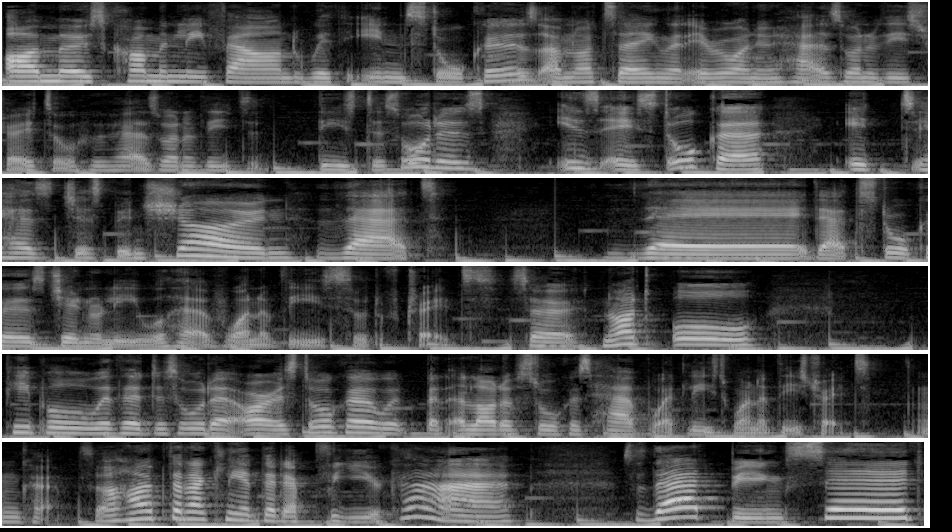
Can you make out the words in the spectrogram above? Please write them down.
are most commonly found within stalkers. I'm not saying that everyone who has one of these traits or who has one of these these disorders is a stalker. It has just been shown that they that stalkers generally will have one of these sort of traits. So not all people with a disorder are a stalker, but a lot of stalkers have at least one of these traits. Okay, so I hope that I cleared that up for you. Okay. So that being said,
